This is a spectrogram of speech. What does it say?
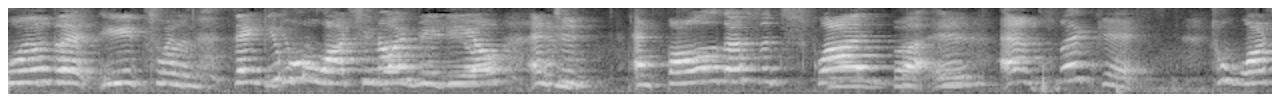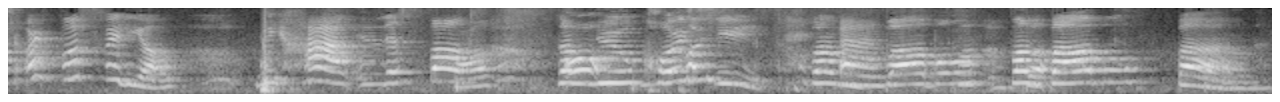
we're the E twins. Thank you for watching our video and to and follow the subscribe button and click it to watch our first video. We have in this box some oh, new car seats from Bubble from Bubble Bum.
